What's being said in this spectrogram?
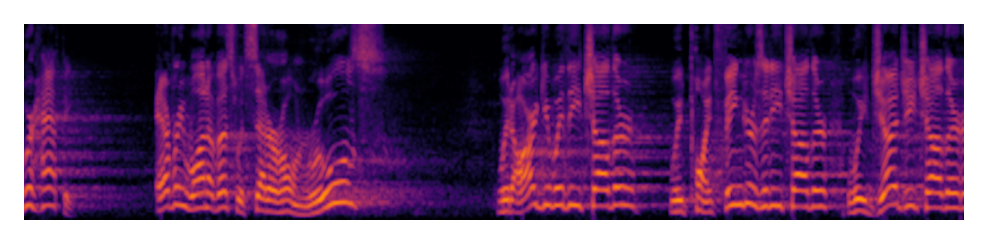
We're happy. Every one of us would set our own rules, we'd argue with each other, we'd point fingers at each other, we'd judge each other,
